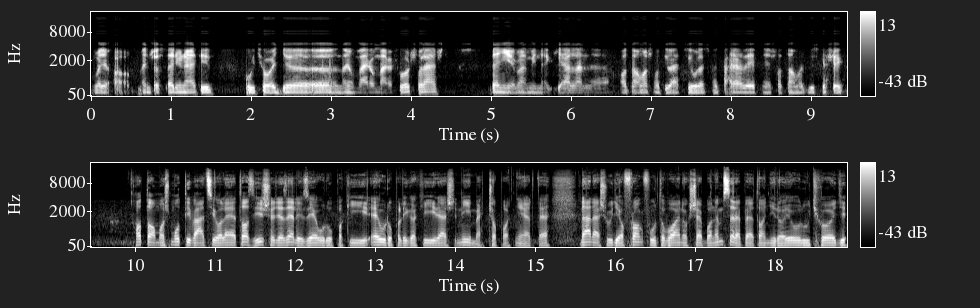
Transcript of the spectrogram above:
vagy a Manchester United, úgyhogy nagyon várom már a sorsolást de nyilván mindenki ellen hatalmas motiváció lesz meg pályára lépni, és hatalmas büszkeség. Hatalmas motiváció lehet az is, hogy az előző Európa, ki, Európa Liga kiírás német csapat nyerte. Ráadásul ugye a Frankfurt a bajnokságban nem szerepelt annyira jól, úgyhogy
